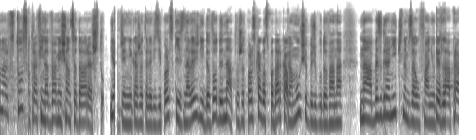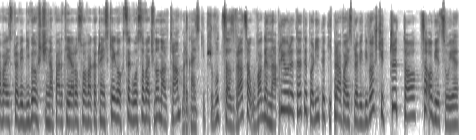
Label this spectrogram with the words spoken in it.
Donald Tusk trafi na dwa miesiące do aresztu. Dziennikarze telewizji polskiej znaleźli dowody na to, że polska gospodarka musi być budowana na bezgranicznym zaufaniu. Dla Prawa i Sprawiedliwości na partię Jarosława Kaczyńskiego chce głosować Donald Trump. Amerykański przywódca zwraca uwagę na priorytety polityki Prawa i Sprawiedliwości, czy to, co obiecuje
